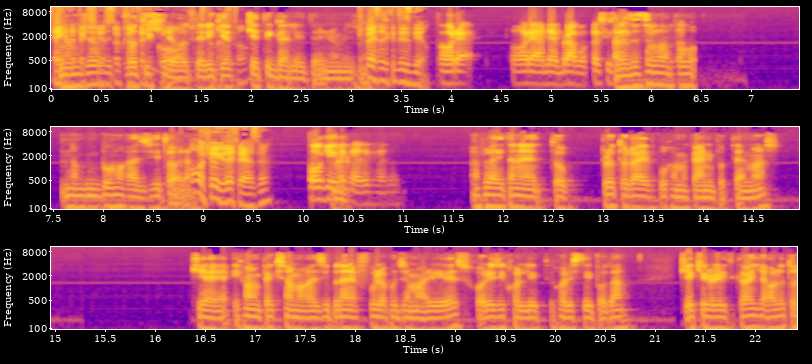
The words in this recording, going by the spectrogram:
Έχετε παίξεις στο εξωτερικό. Τη χειρότερη και, και την καλύτερη, νομίζω. Πέστε και τις δύο. Ωραία. Ωραία, ναι, μπράβο. Αλλά δεν θέλω να πω. Να μην πω μαγαζί τώρα. Όχι, όχι, δεν χρειάζεται. Όχι, ναι. δεν χρειάζεται. Απλά ήταν το πρώτο live που είχαμε κάνει ποτέ μας. Και είχαμε παίξει ένα μαγαζί που ήταν full από τζαμαρίες, χωρίς ηχολήπτη, χωρίς τίποτα. Και κυριολεκτικά για όλο το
